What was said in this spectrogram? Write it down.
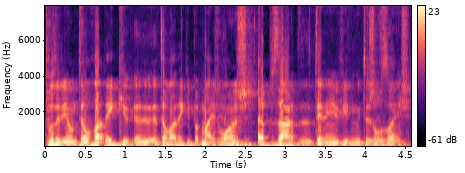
poderiam ter levado a, equipa, ter levado a equipa mais longe, apesar de terem havido muitas lesões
